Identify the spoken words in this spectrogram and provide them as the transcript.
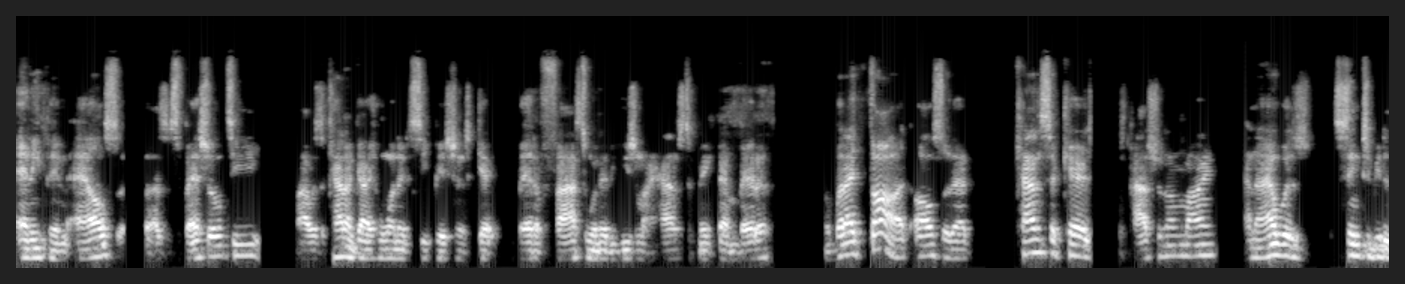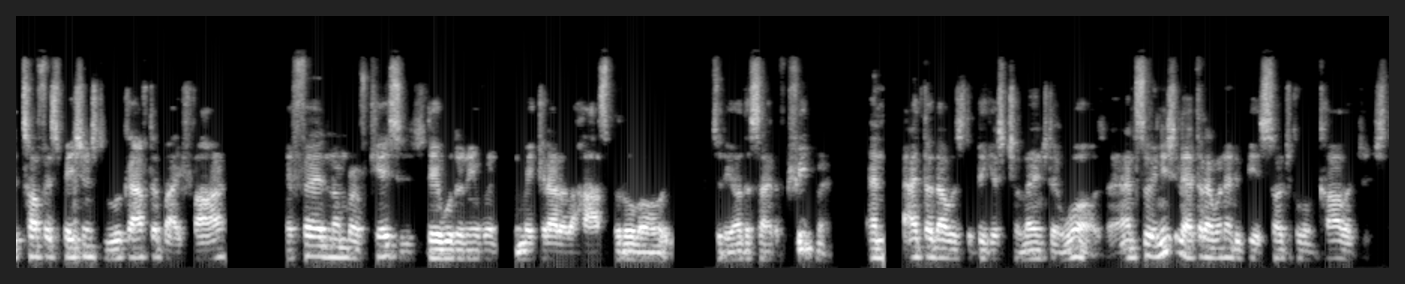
anything else as a specialty. I was the kind of guy who wanted to see patients get better fast, wanted to use my hands to make them better. But I thought also that cancer care is a passion of mine. And I always seemed to be the toughest patients to look after by far. A fair number of cases, they wouldn't even make it out of the hospital or to the other side of treatment. I thought that was the biggest challenge there was. And so initially I thought I wanted to be a surgical oncologist,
